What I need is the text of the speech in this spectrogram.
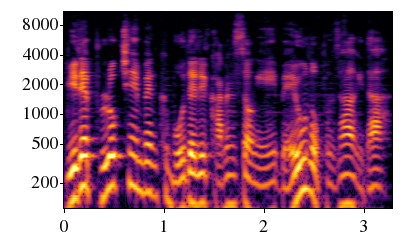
미래 블록체인 뱅크 모델일 가능성이 매우 높은 상황이다.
